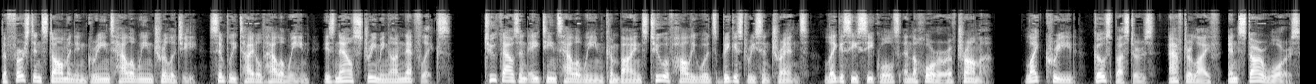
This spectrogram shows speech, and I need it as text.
The first installment in Green's Halloween trilogy, simply titled Halloween, is now streaming on Netflix. 2018's Halloween combines two of Hollywood's biggest recent trends legacy sequels and the horror of trauma. Like Creed, Ghostbusters, Afterlife, and Star Wars,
